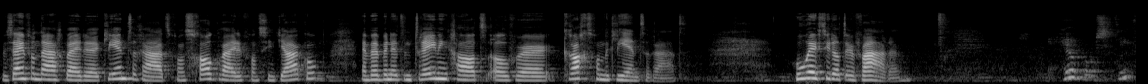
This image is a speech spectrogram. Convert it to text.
We zijn vandaag bij de cliëntenraad van Schalkweide van Sint-Jacob en we hebben net een training gehad over kracht van de cliëntenraad. Hoe heeft u dat ervaren? Heel positief.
